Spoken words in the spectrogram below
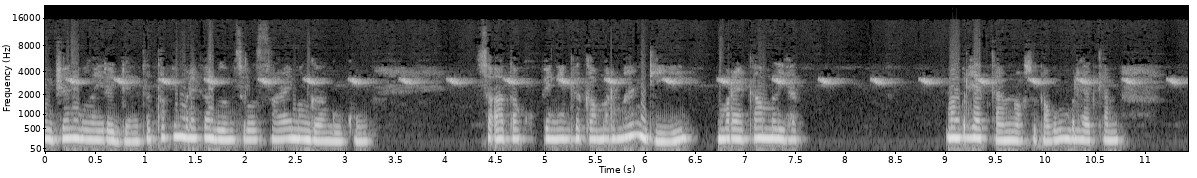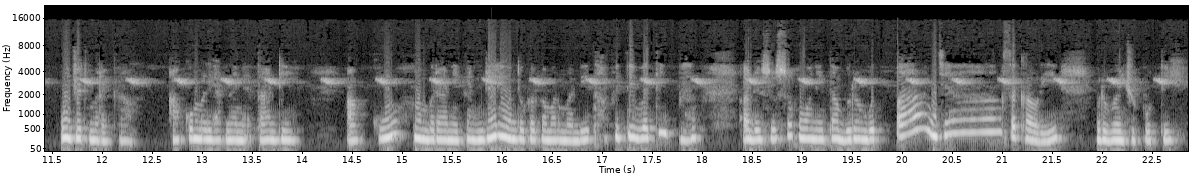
hujan mulai reda, tetapi mereka belum selesai menggangguku. Saat aku pengen ke kamar mandi, mereka melihat, memperlihatkan, maksud aku memperlihatkan wujud mereka. Aku melihat nenek tadi. Aku memberanikan diri untuk ke kamar mandi, tapi tiba-tiba ada sosok wanita berambut panjang sekali berbaju putih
